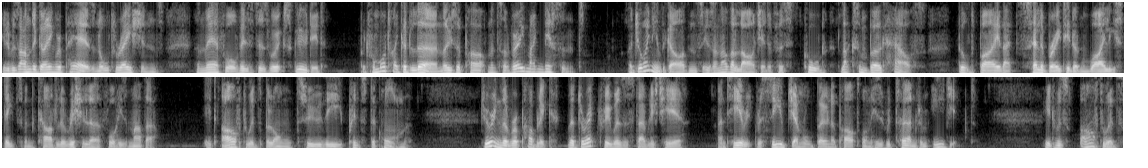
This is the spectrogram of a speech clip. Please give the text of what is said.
it was undergoing repairs and alterations, and therefore visitors were excluded. But from what I could learn, those apartments are very magnificent. Adjoining the gardens is another large edifice called Luxembourg House, built by that celebrated and wily statesman Cardinal Richelieu for his mother. It afterwards belonged to the Prince de Conde. During the Republic, the Directory was established here, and here it received General Bonaparte on his return from Egypt. It was afterwards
